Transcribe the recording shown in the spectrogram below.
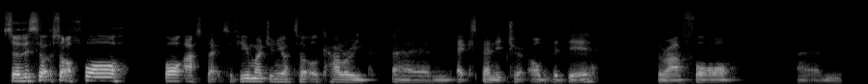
so sort sort of four four aspects. If you imagine your total calorie um, expenditure of the day, there are four um,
